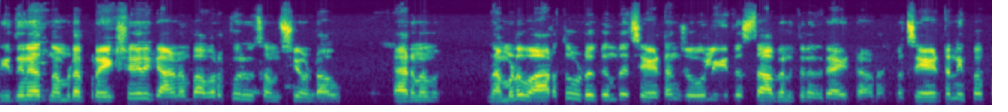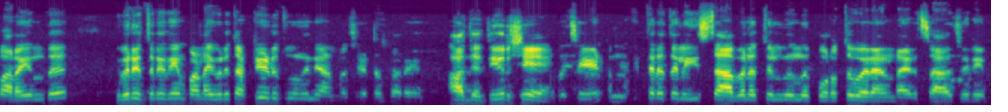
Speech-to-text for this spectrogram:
ഇതിനകത്ത് നമ്മുടെ പ്രേക്ഷകർ കാണുമ്പോൾ അവർക്കൊരു സംശയം ഉണ്ടാവും. കാരണം നമ്മൾ വാർത്ത കൊടുക്കുന്നത് ചേട്ടൻ ജോലി ചെയ്ത സ്ഥാപനത്തിനെതിരായിട്ടാണ്. അപ്പൊ ചേട്ടൻ ഇപ്പൊ പറയുന്നത് ഇവർ ഇത്രയധികം പണം ഇവർ തട്ടിയെടുത്തു തന്നെയാണല്ലോ ചേട്ടൻ പറയുന്നത്. അതെ തീർച്ചയായും. അപ്പൊ ചേട്ടൻ ഇത്തരത്തിൽ ഈ സ്ഥാപനത്തിൽ നിന്ന് പുറത്തു വരാനുണ്ടായ സാഹചര്യം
